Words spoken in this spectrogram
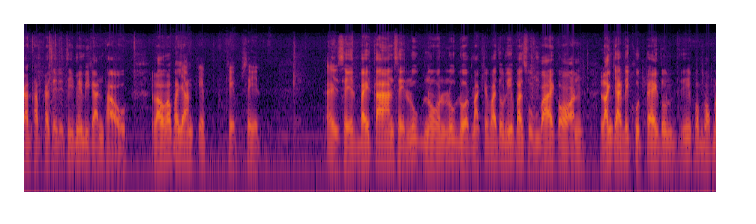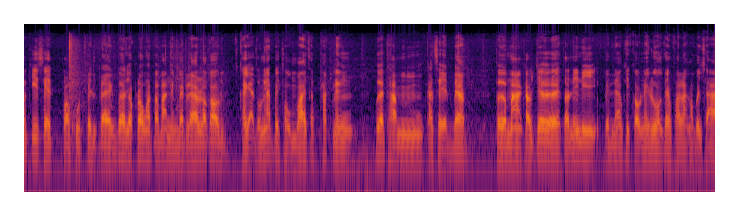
การทำเกษตรอินทรีย์ไม่มีการเผา เราก็พยายามเก็บเก็บเศษไอเศษใบตาลเศษลูกโหนนลูกโดดมาเก็บไว้ตรงนี้มาสมไว้ก่อน หลังจากที่ขุดแปลงตรงที่ผมบอกเมื่อกี้เสร็จพอขุดเป็นแปลงเพื่อยกร่องไว้ประมาณ1เมตรแล้วเราก็ขยะตรงนี้ไปถมไว้สักพักหนึ่งเพื่อทำเกษตรแบบ เพอร์มาเคาเจอร์ตอนนี้นี่เป็นแนวคิดของในหลวงแต่ฝรั่งเอาไปใช้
